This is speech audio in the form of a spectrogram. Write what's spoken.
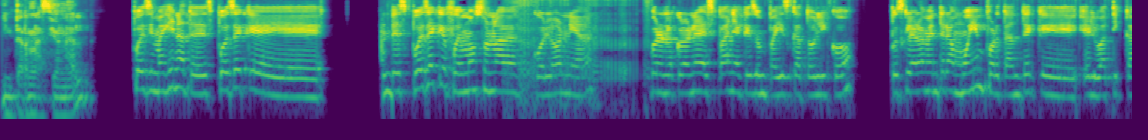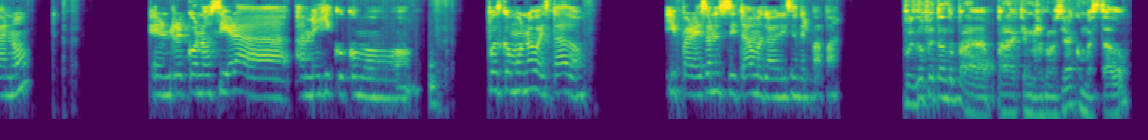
internacional. Pues imagínate, después de que después de que fuimos una colonia, bueno, la colonia de España, que es un país católico, pues claramente era muy importante que el Vaticano en reconociera a, México como, pues como un nuevo estado. Y para eso necesitábamos la bendición del Papa. Pues no fue tanto para, para que nos reconocieran como estado,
